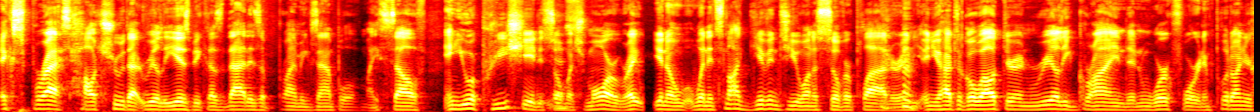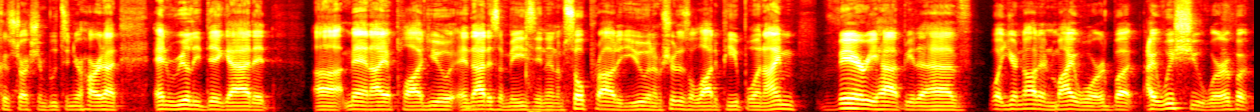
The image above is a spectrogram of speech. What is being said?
express how true that really is because that is a prime example of myself. And you appreciate it so Yes. much more, right? You know, when it's not given to you on a silver platter and, and you have to go out there and really grind and work for it and put on your construction boots and your hard hat and really dig at it. Uh, man, I applaud you. And that is amazing. And I'm so proud of you. And I'm sure there's a lot of people. And I'm very happy to have, well, you're not in my ward, but I wish you were. But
